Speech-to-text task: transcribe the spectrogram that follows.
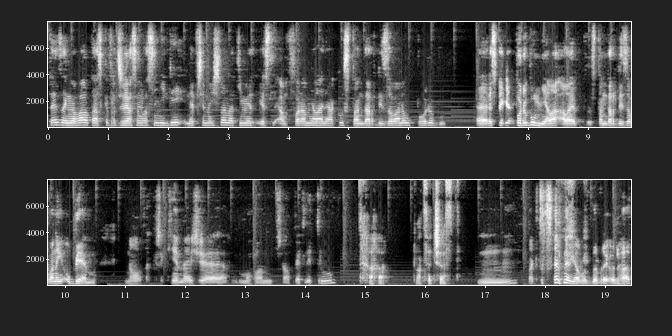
To je zajímavá otázka, protože já jsem vlastně nikdy nepřemýšlel nad tím, jestli amfora měla nějakou standardizovanou podobu. Eh, respektive podobu měla, ale standardizovaný objem. No, tak řekněme, že mohla mít třeba 5 litrů. Haha, 26. Hmm, tak to jsem neměl moc dobrý odhad.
